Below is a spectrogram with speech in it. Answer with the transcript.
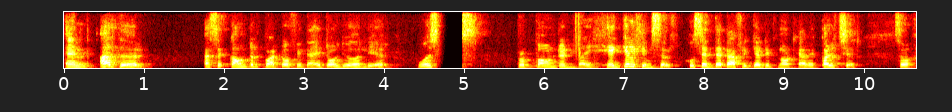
and other as a counterpart of it, I told you earlier, was propounded by Hegel himself, who said that Africa did not have a culture. So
